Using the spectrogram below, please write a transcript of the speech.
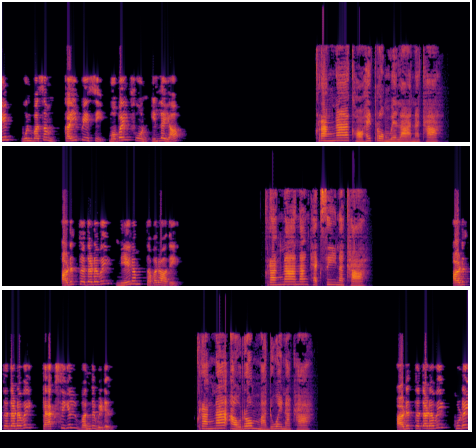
ஏன் உன் வசம் கைபேசி மொபைல் போன் இல்லையா ครั้งหน้าขอให้ตรงเวลานะคะ அடுத்த தடவை நேரம் தவறாதே ครั้งหน้านั่งแท็กซี่นะคะ அடுத்த தடவை டாக்ஸியில் வந்துவிடு ครั้งหน้าเอาร่มมาด้วยนะคะ அடுத்த தடவை குடை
